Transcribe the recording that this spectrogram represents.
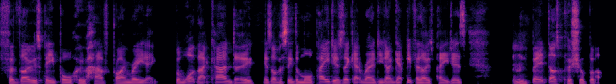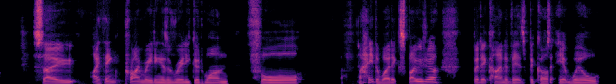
for those people who have Prime Reading. But what that can do is obviously the more pages that get read, you don't get paid for those pages, but it does push your book up. So I think Prime Reading is a really good one for. I hate the word exposure, but it kind of is because it will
